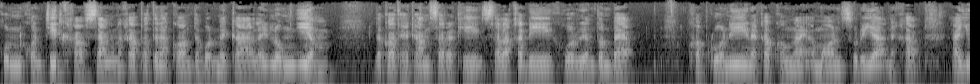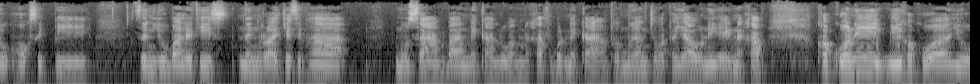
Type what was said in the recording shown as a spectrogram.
คุณขวัญจิตข่าวสังนะครับ พัฒนากรตำบลไมกาและลงเยี่ยม แล้วก็ถ่ายทำสารคดีสารคดีครัวเรือนต้นแบบครอบครัวนี้นะครับของนายอมรสุริยะนะครับ อายุ 60 ปี ซึ่งอยู่บ้านเลขที่ 175 หมู่ 3 บ้านไมกาหลวงนะครับตำบลไมกาอำเภอเมืองจังหวัดพะเยานี่เองนะครับ ครอบครัวนี้มีครอบครัวอยู่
